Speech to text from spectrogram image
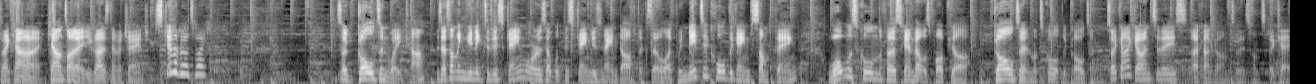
Don't count on it. Count on it. You guys never change. Scare the birds away. So Golden Week, huh? Is that something unique to this game, or is that what this game is named after? Because they were like, we need to call the game something. What was cool in the first game that was popular? Golden. Let's call it the Golden. So can I go into these? I can't go into these ones. Okay.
